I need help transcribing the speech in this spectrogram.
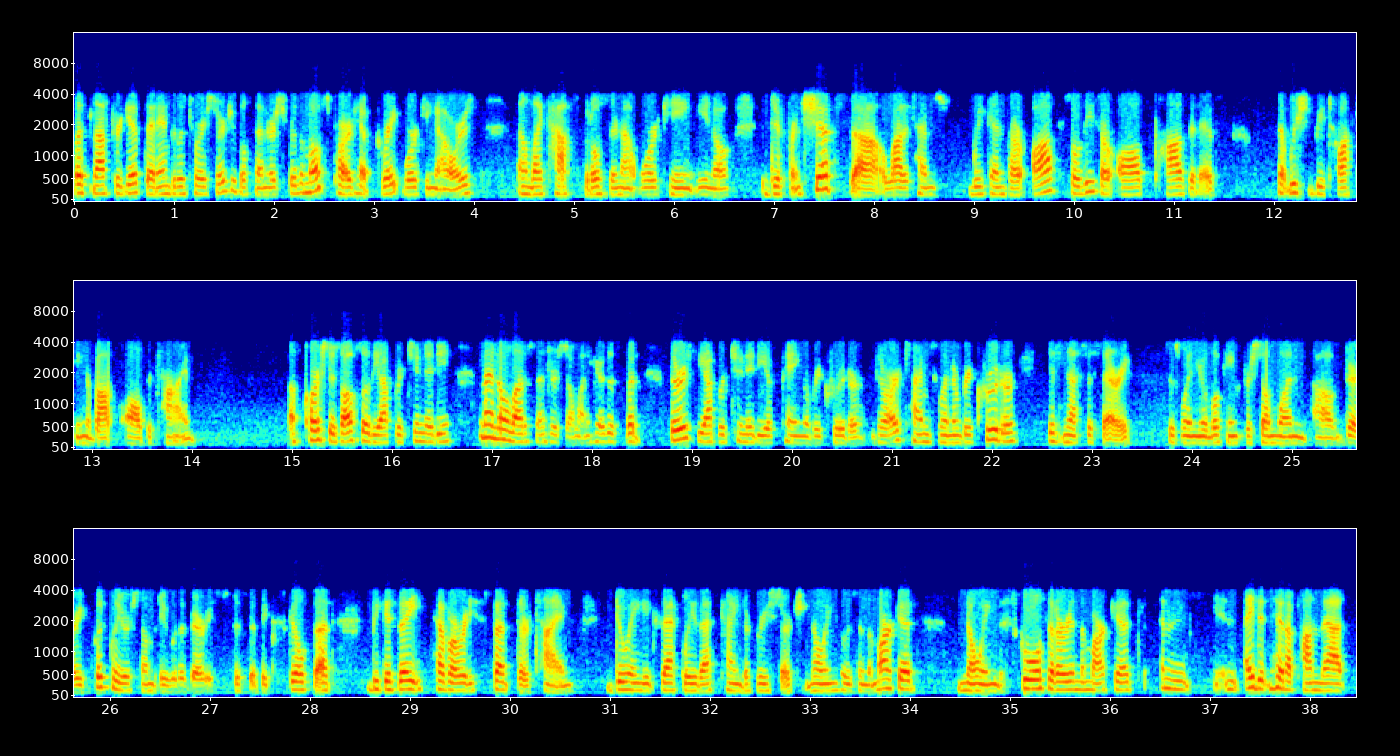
Let's not forget that ambulatory surgical centers, for the most part, have great working hours. Unlike hospitals, they're not working, you know, different shifts. Uh, a lot of times weekends are off. So these are all positives that we should be talking about all the time. Of course, there's also the opportunity, and I know a lot of centers don't want to hear this, but there is the opportunity of paying a recruiter. There are times when a recruiter is necessary. Is when you're looking for someone uh, very quickly or somebody with a very specific skill set because they have already spent their time doing exactly that kind of research, knowing who's in the market, knowing the schools that are in the market. And, and I didn't hit upon that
